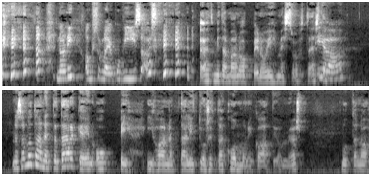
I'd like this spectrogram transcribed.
no niin, onko sulla joku viisaus? Et mitä mä oon oppinut ihmissuhteista. Joo. No sanotaan, että tärkein oppi ihan, tämä liittyy osittain kommunikaatioon myös, mutta no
